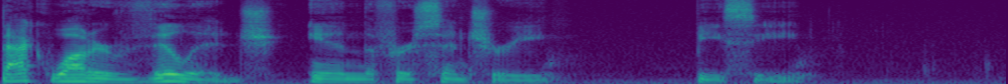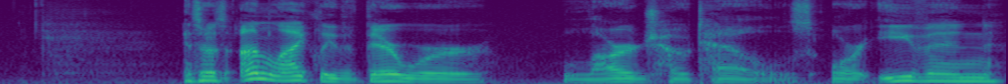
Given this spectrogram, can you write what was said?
backwater village in the first century BC. And so it's unlikely that there were large hotels, or even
